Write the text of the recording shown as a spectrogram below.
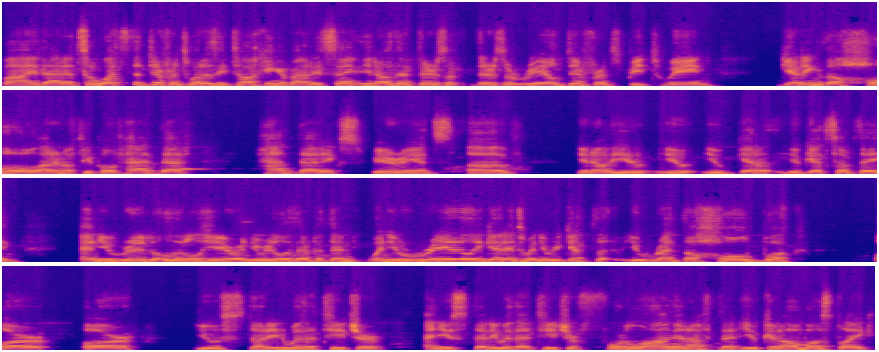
by that. And so what's the difference? What is he talking about? He's saying, you know, that there's a there's a real difference between getting the whole. I don't know if people have had that had that experience of, you know, you you you get a, you get something and you read a little here and you read a little there, but then when you really get into it, you get the you read the whole book, or or you studied with a teacher and you study with that teacher for long enough that you can almost like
